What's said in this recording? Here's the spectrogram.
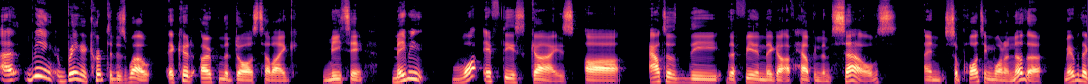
Uh, being being a cryptid as well, it could open the doors to like meeting. Maybe what if these guys are out of the the feeling they got of helping themselves and supporting one another? Maybe they're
